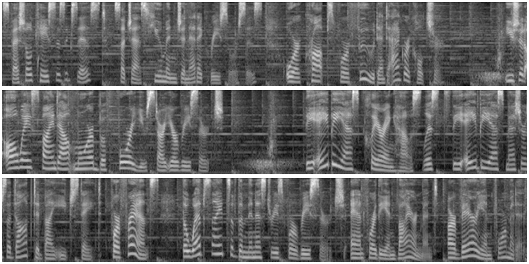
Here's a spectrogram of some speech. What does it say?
Special cases exist, such as human genetic resources or crops for food and agriculture. You should always find out more before you start your research. The ABS Clearinghouse lists the ABS measures adopted by each state. For France, the websites of the Ministries for Research and for the Environment are very informative.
